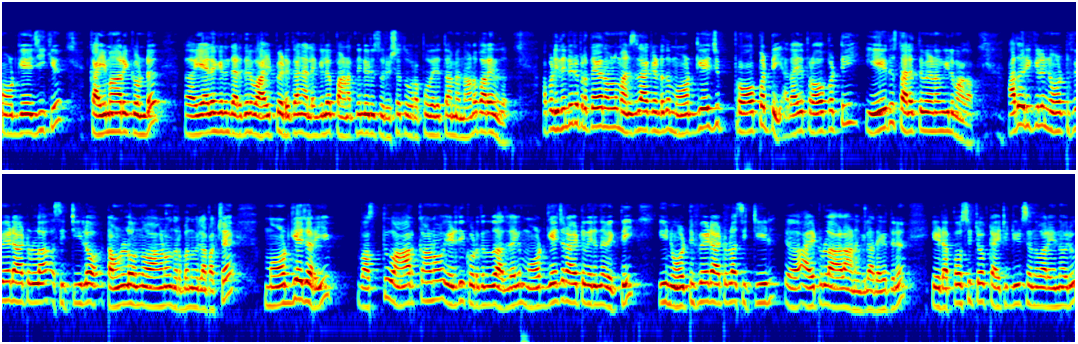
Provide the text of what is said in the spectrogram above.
മോർഗേജിക്ക് കൈമാറിക്കൊണ്ട് ഏതെങ്കിലും തരത്തിൽ വായ്പ എടുക്കാൻ അല്ലെങ്കിൽ പണത്തിന്റെ ഒരു സുരക്ഷിത ഉറപ്പുവരുത്താം എന്നാണ് പറയുന്നത്. അപ്പോൾ ഇതിന്റെ ഒരു പ്രത്യേകത നമ്മൾ മനസ്സിലാക്കേണ്ടത് മോർഗേജ് പ്രോപ്പർട്ടി അതായത് പ്രോപ്പർട്ടി ഏത് സ്ഥലത്ത് വേണമെങ്കിലും ആകാം. അതൊരിക്കലും നോട്ടിഫൈഡ് ആയിട്ടുള്ള സിറ്റിയിലോ ടൗണിലോ ഒന്നും വാങ്ങണോ നിർബന്ധമില്ല. പക്ഷേ മോഡ്ഗേജർ ഈ വസ്തു ആർക്കാണോ എഴുതി കൊടുക്കുന്നത് അതിലേക്ക് മോഡ്ഗേജർ ആയിട്ട് വരുന്ന വ്യക്തി ഈ നോട്ടിഫൈഡ് ആയിട്ടുള്ള സിറ്റിയിൽ ആയിട്ടുള്ള ആളാണെങ്കിൽ അദ്ദേഹത്തിന് ഈ ഡെപ്പോസിറ്റ് ഓഫ് ടൈറ്റിൽ ഡീഡ്സ് എന്ന് പറയുന്ന ഒരു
